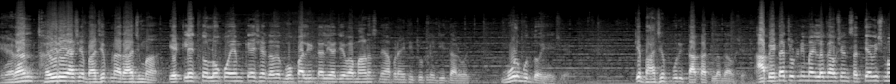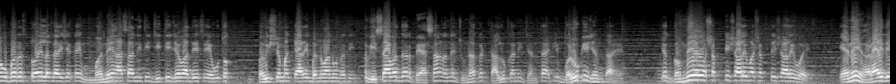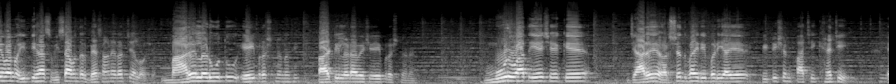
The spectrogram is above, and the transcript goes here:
હેરાન થઈ રહ્યા છે ભાજપના રાજમાં. એટલે જ તો લોકો એમ કહે છે કે હવે ગોપાલ ઇટાલિયા જેવા માણસને આપણે અહીંથી ચૂંટણી જીતાડવો છે મૂળ મુદ્દો એ છે કે ભાજપ પૂરી તાકાત લગાવશે. આ પેટા ચૂંટણીમાં લગાવશે અને સત્યાવીસમાં ઊભો રસ તોય લગાવી છે કંઈ મને આસાનીથી જીતી જવા દેશે એવું તો ભવિષ્યમાં ક્યારેય બનવાનું નથી. વિસાવદર, ભેસાણ અને જુનાગઢ તાલુકાની જનતા એટલી બળુકી જનતા છે કે ગમે એવો શક્તિશાળીમાં શક્તિશાળી હોય. એને હરાઈ દેવાનો ઇતિહાસ વિસાવદર ભેસાણે રચેલો છે. મારે લડવું તું એ પ્રશ્ન નથી. પાર્ટી લડાવે છે એ પ્રશ્ન નથી. મૂળ વાત એ છે કે જ્યારે હર્ષદભાઈ રીબડિયાએ પિટિશન પાછી ખેંચી,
